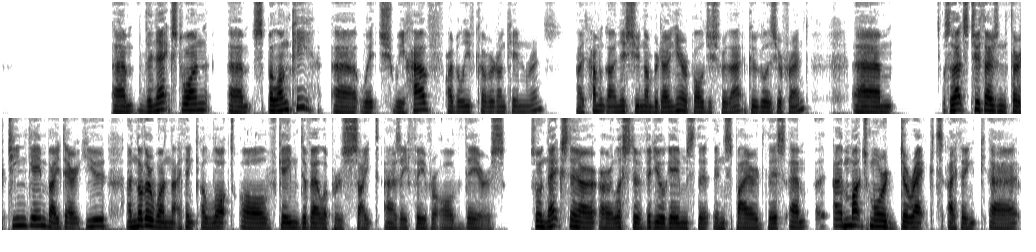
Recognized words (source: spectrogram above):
Um, the next one, um, Spelunky, uh, which we have, I believe, covered on Cane Rinse. I haven't got an issue number down here. Apologies for that. Google is your friend. Um, so that's 2013 game by Derek Yu. Another one that I think a lot of game developers cite as a favourite of theirs. So next in our, our list of video games that inspired this, um, a much more direct, I think, uh,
